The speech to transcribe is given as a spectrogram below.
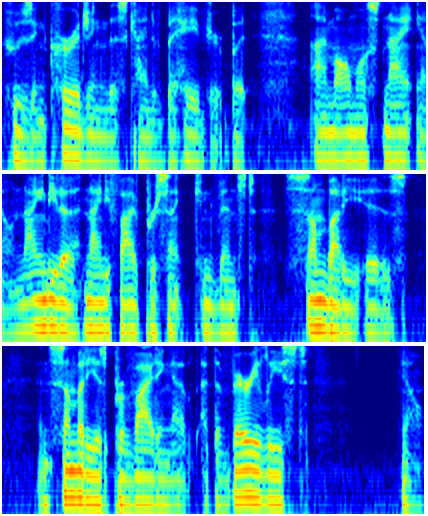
who's encouraging this kind of behavior, but I'm almost you know, 90 to 95% convinced somebody is and somebody is providing at, at the very least, you know,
